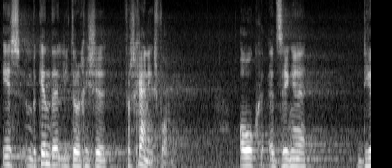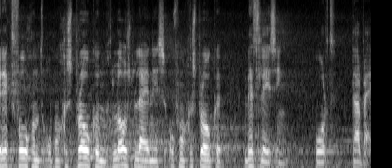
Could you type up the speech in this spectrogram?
is een bekende liturgische verschijningsvorm. Ook het zingen direct volgend op een gesproken geloofsbelijdenis of een gesproken wetslezing hoort daarbij.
